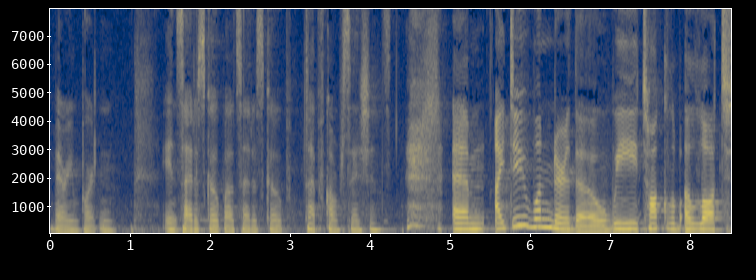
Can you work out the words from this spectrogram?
Very important. Inside a scope, outside a scope type of conversations. Um, I do wonder though, we talk a lot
